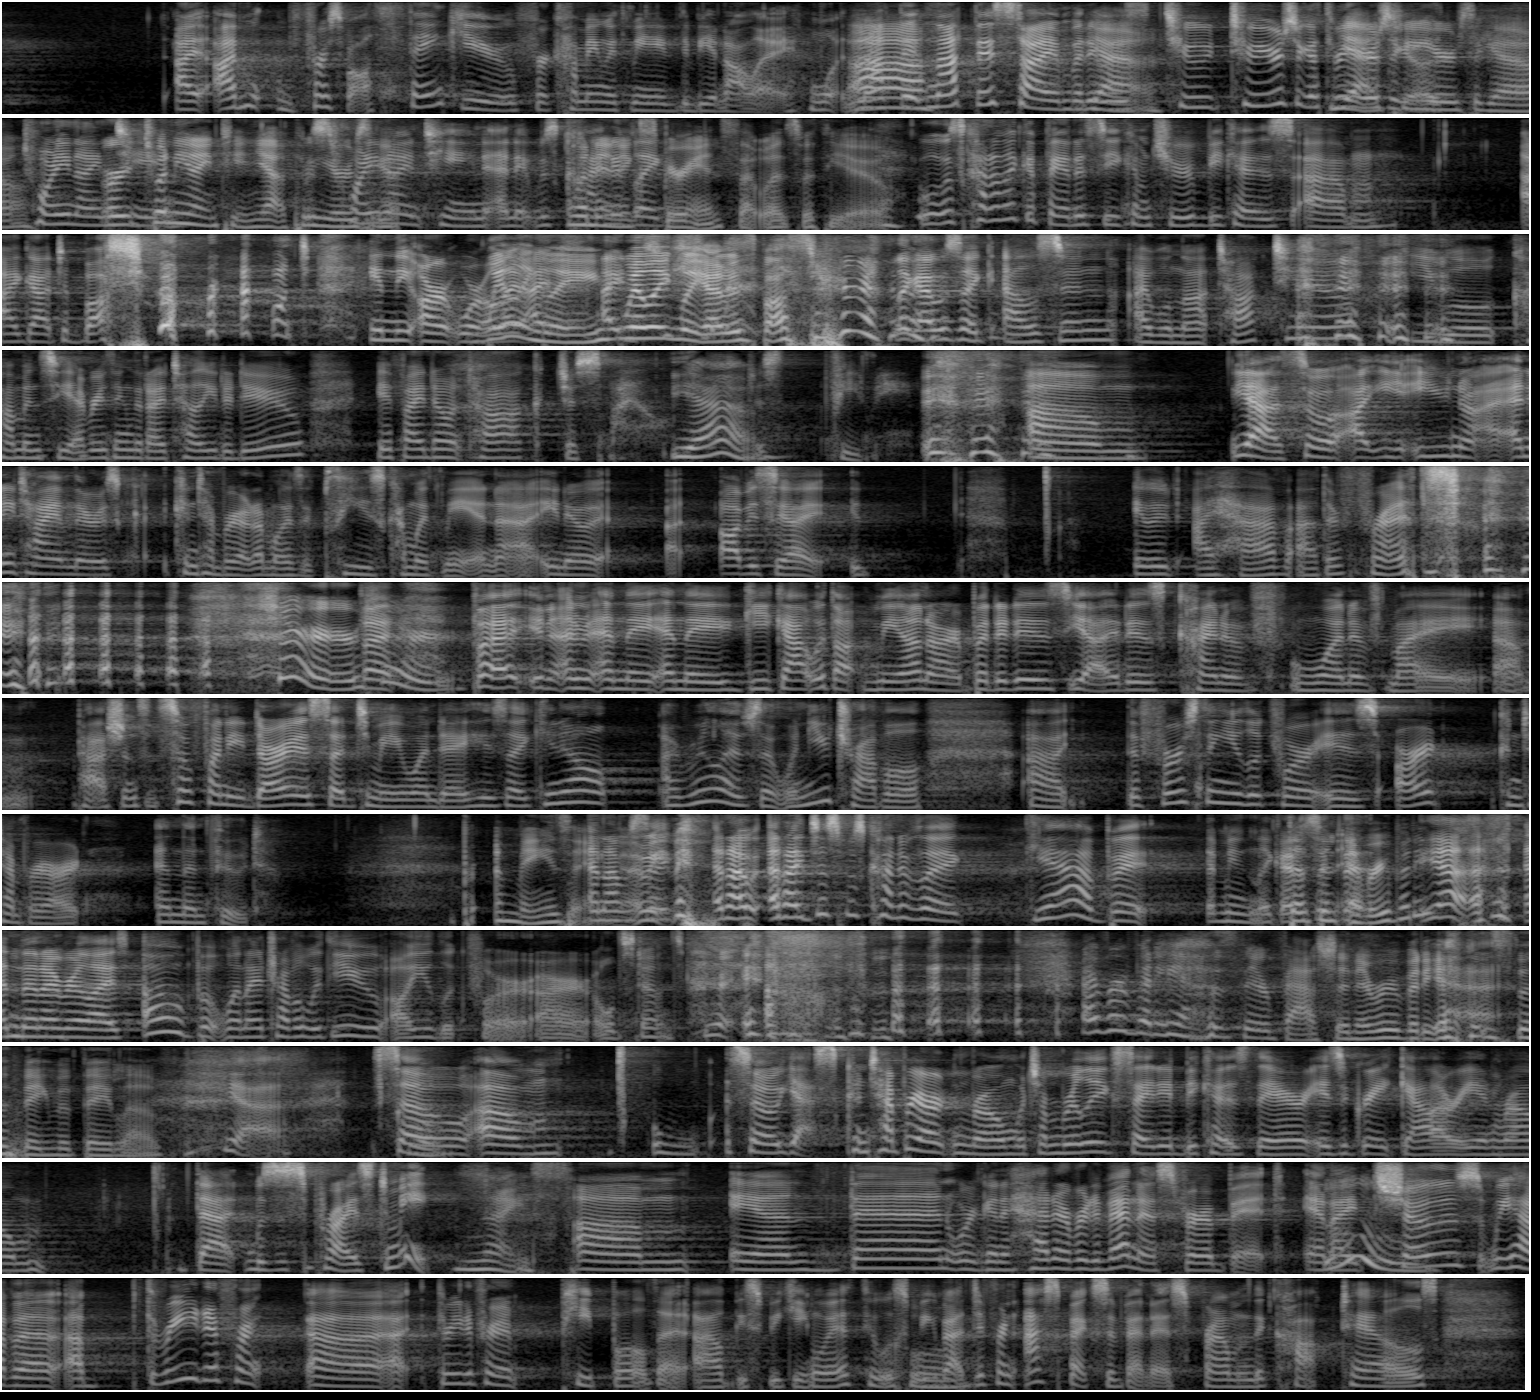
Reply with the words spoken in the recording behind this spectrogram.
I, I'm first of all, thank you for coming with me to Biennale. Not, Ah. thi- not this time, but Yeah. it was two two years ago, three yeah, years two ago, years ago, 2019. or 2019. Yeah, three years ago. 2019, and it was What kind an of like experience that was with you. well, it was kind of like a fantasy come true because um, I got to boss you around in the art world. Willingly, I- I- willingly, I was bossed around. like I was like, Allison, I will not talk to you. You will come and see everything that I tell you to do. If I don't talk, just smile. yeah, Just feed me. um, yeah. So I, you know, anytime there's contemporary art, I'm always like, please come with me. And uh, you know, uh, obviously, I. It, it would, I have other friends, sure, but sure. but you know, and, and they and they geek out with me on art. But it is, yeah, it is kind of one of my um, passions. It's so funny. Darius said to me one day, he's like, you know, I realize that when you travel, uh, the first thing you look for is art, contemporary art, and then food. Amazing. And I was mean- like, and I and I just was kind of like, yeah, but I mean, like, Doesn't that- everybody? Yeah. And then I realized, oh, but when I travel with you, all you look for are old stones. Everybody has their passion. Everybody has the thing that they love. Yeah. So, um, so yes, contemporary art in Rome, which I'm really excited because there is a great gallery in Rome that was a surprise to me. Nice. Um, and then we're going to head over to Venice for a bit. And I chose we have a, a three different uh, three different people that I'll be speaking with who will speak about different aspects of Venice, from the cocktails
